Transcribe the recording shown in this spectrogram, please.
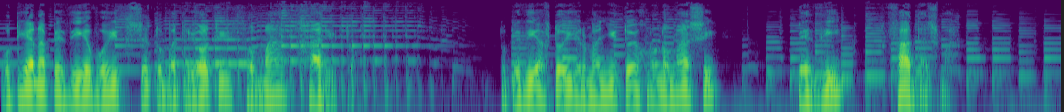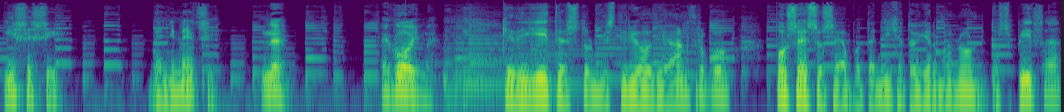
ότι ένα παιδί βοήθησε τον πατριώτη Θωμά Χάριτο. Το παιδί αυτό οι Γερμανοί το έχουν ονομάσει παιδί φάντασμα. Είσαι εσύ. Δεν είναι έτσι; Ναι, εγώ είμαι. Και διηγείται στον μυστηριώδη άνθρωπο πως έσωσε από τα νύχια των Γερμανών το Σπίθα,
